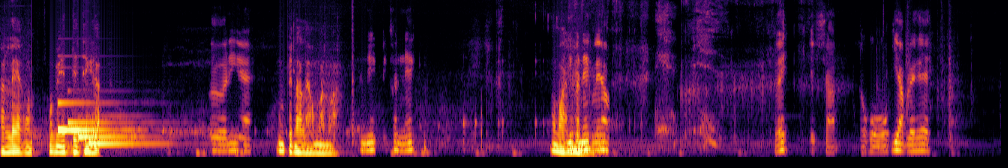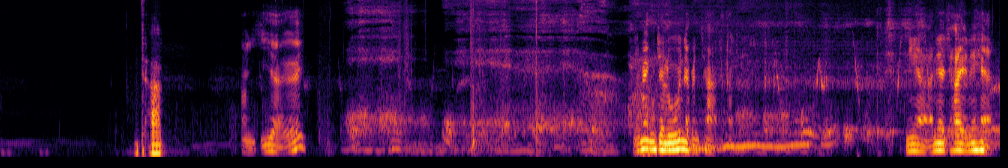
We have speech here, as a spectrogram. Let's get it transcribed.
อันแรกมันมันมีดีๆอะเออ นี่ไง มันเป็นอะไรของมันวะคอนเน็กคอนเน็กเมื่อวานนี่คอนเน็เห็กนแล้ว เฮ้ยไอ้สัตว์โอ้โหเพียบเลยเฮ้ยฉากไอ้เหี้ยเอ้ยแล้วแม่งจะรู้ไหมเนี่ยเป็นฉากครับ เนี่ยอันเนี้ยใช่แน่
